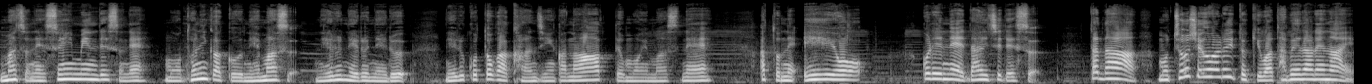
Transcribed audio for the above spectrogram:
まずね、睡眠ですね。もうとにかく寝ます。寝る寝る寝る。寝ることが肝心かなって思いますね。あとね、栄養。これね、大事です。ただ、もう調子が悪い時は食べられない、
